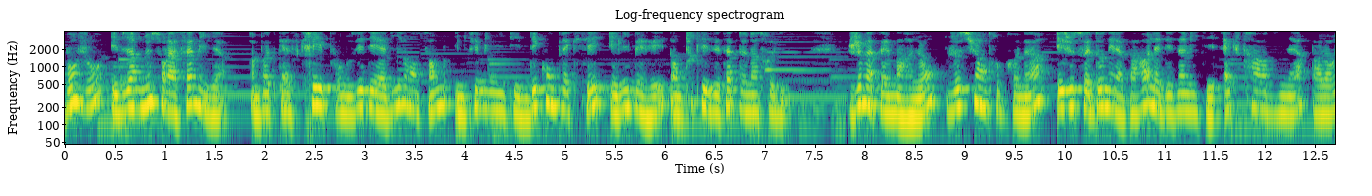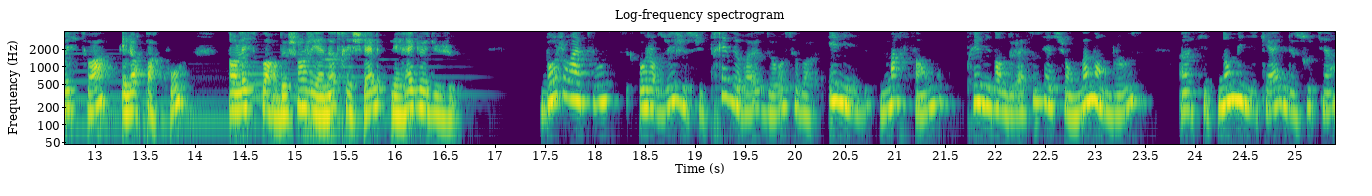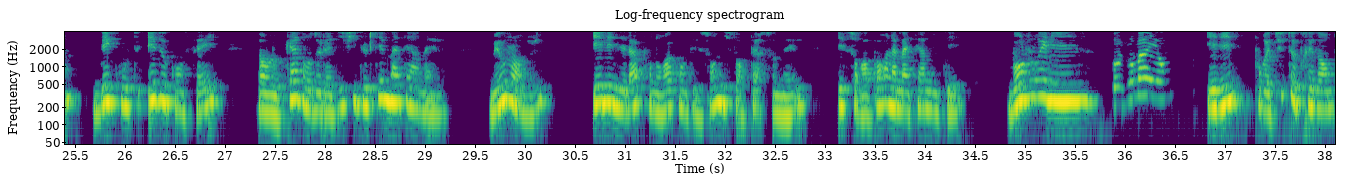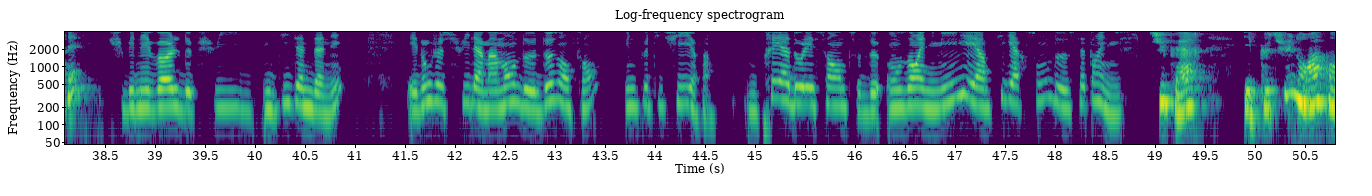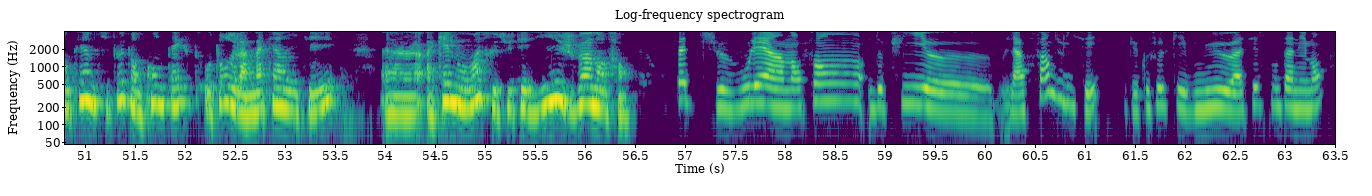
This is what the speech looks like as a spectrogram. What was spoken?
Bonjour et bienvenue sur La Familia, un podcast créé pour nous aider à vivre ensemble une féminité décomplexée et libérée dans toutes les étapes de notre vie. Je m'appelle Marion, je suis entrepreneur et je souhaite donner la parole à des invités extraordinaires par leur histoire et leur parcours, dans l'espoir de changer à notre échelle les règles du jeu. Bonjour à tous, aujourd'hui je suis très heureuse de recevoir Élise Marsande, présidente de l'association Maman Blues, un site non médical de soutien, d'écoute et de conseil dans le cadre de la difficulté maternelle. Mais aujourd'hui, Élise est là pour nous raconter son histoire personnelle et son rapport à la maternité. Bonjour Élise Bonjour Marion Élise, pourrais-tu te présenter? Je suis bénévole depuis une dizaine d'années et donc je suis la maman de deux enfants, une petite fille, enfin une préadolescente de 11 ans et demi et un petit garçon de 7 ans et demi. Super. Et peux-tu nous raconter un petit peu ton contexte autour de la maternité? Euh, À quel moment est-ce que tu t'es dit je veux un enfant? en fait, je voulais un enfant depuis la fin du lycée. C'est quelque chose qui est venu assez spontanément.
